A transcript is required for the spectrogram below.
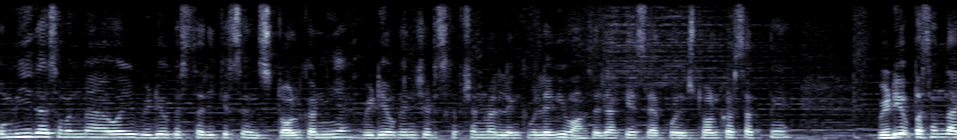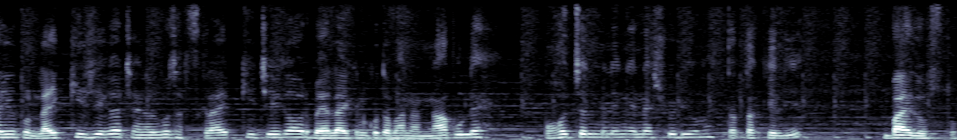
उम्मीद है समझ में आया होगा ये वीडियो किस तरीके से इंस्टॉल करनी है। वीडियो के नीचे डिस्क्रिप्शन में लिंक मिलेगी, वहाँ से जाके इस ऐप को इंस्टॉल कर सकते हैं। वीडियो पसंद आई हो तो लाइक कीजिएगा चैनल को सब्सक्राइब कीजिएगा और बेल आइकन को दबाना ना भूलें। बहुत जल्द मिलेंगे नेक्स्ट वीडियो में, तब तक के लिए बाय दोस्तों।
